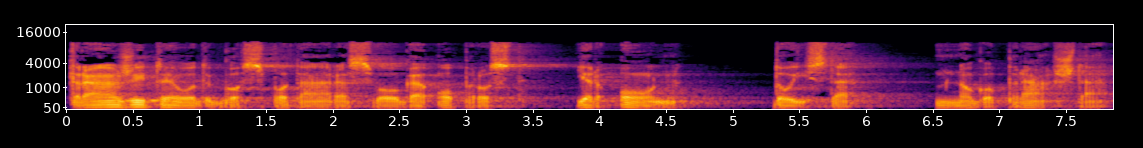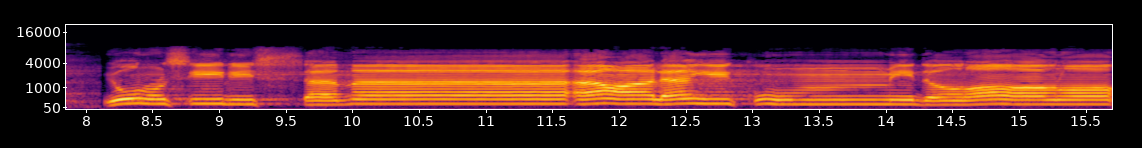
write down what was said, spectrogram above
tražite od gospodara svoga oprost jer on doista mnogo prašta. Yursili samaa alaikum midrara.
